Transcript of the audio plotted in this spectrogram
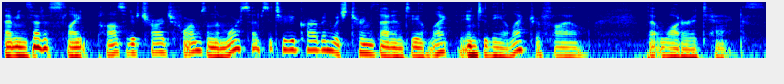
That means that a slight positive charge forms on the more substituted carbon, which turns that into, into the electrophile that water attacks.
